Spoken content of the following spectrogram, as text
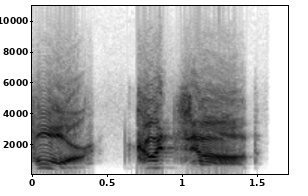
four. Good job.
